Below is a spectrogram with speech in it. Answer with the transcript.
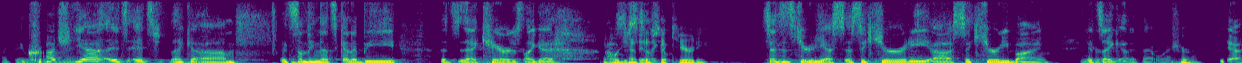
Like they crutch it. yeah it's it's like a, um it's something that's gonna be that's that cares like a like how a would you sense say of like a security. sense of security yes a security uh security buying it's like- it that way. Sure. Yeah.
